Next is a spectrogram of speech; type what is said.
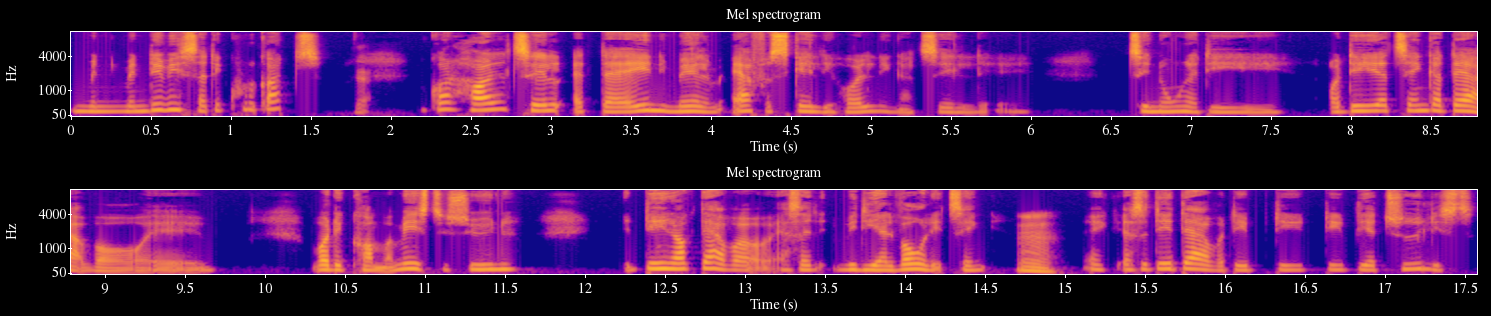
Men, men det viser sig, at det kunne det godt. Ja. Det kunne godt holde til, at der indimellem er forskellige holdninger til, øh, til nogle af de... Og det, jeg tænker der, hvor, øh, hvor det kommer mest til syne, det er nok der, hvor, altså ved de alvorlige ting. mm, Ikke? Altså det er der, hvor det, det, det bliver tydeligst,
